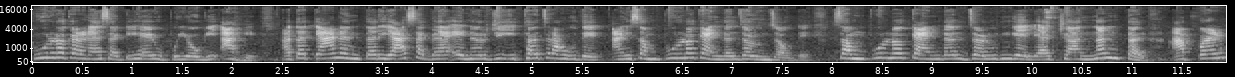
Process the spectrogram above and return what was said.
पूर्ण करण्यासाठी हे उपयोगी आहे. आता त्यानंतर या सगळ्या एनर्जी इथंच राहू दे आणि संपूर्ण कॅन्डल जळून जाऊ दे. संपूर्ण कॅन्डल जळून गेल्याच्यानंतर आपण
